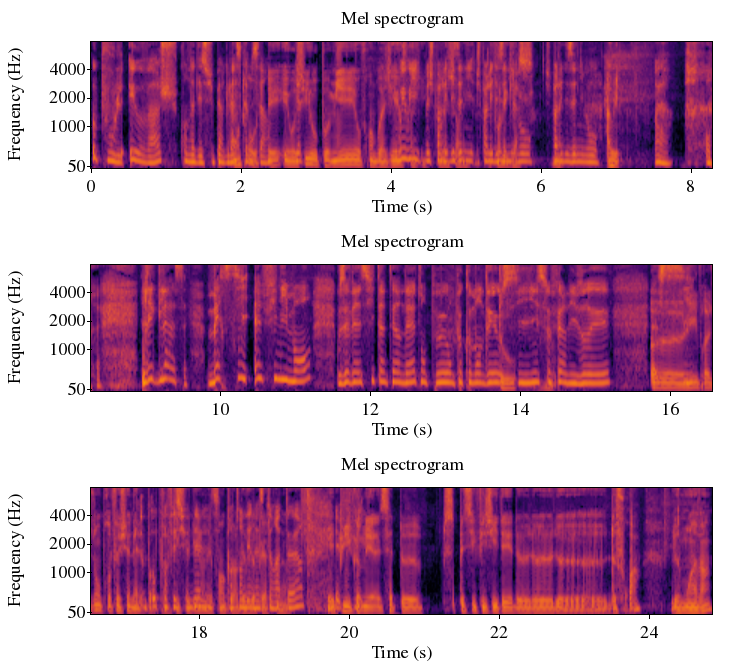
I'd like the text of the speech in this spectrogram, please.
aux poules et aux vaches qu'on a des super glaces Entre comme autres. ça. Et, et aussi aux pommiers, aux framboisiers. Oui, aux oui, mais je parlais des, ani- je parlais des animaux. Je parlais des animaux. Ah oui. Voilà. Les glaces, merci infiniment. Vous avez un site internet, on peut, on peut commander Tout. aussi, se faire livrer. Euh, Si- livraison professionnelle. Aux professionnels, Particulier, on n'est pas encore quand on est restaurateur. Et, Et puis, puis- comme il y a cette euh, spécificité de, de, de, de froid, de moins 20,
